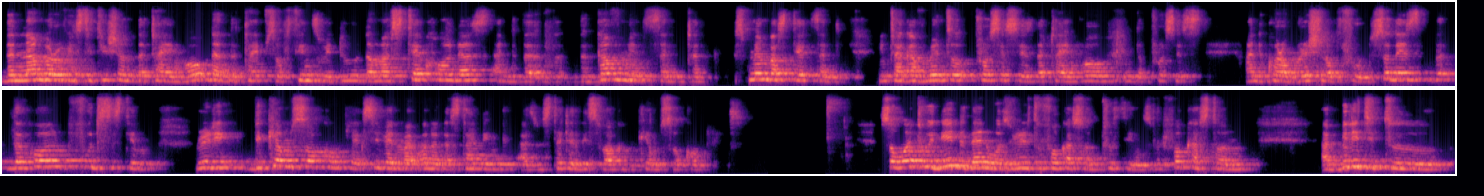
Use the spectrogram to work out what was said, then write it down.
the number of institutions that are involved and the types of things we do, the stakeholders and the, the, the governments and member states and intergovernmental processes that are involved in the process and the collaboration of food. So there's the, the whole food system really became so complex. Even my own understanding as we started this work became so complex. So what we did then was really to focus on two things. We focused on ability to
